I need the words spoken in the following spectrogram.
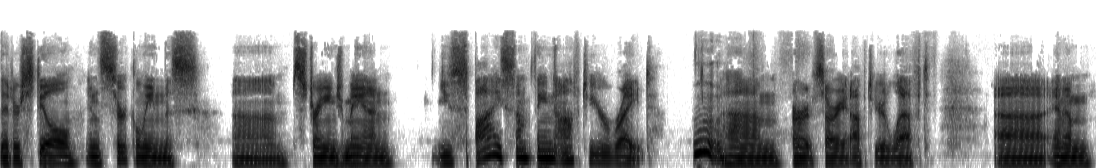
that are still encircling this um, strange man, you spy something off to your right Hmm. um, or sorry, off to your left. Uh, and I'm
